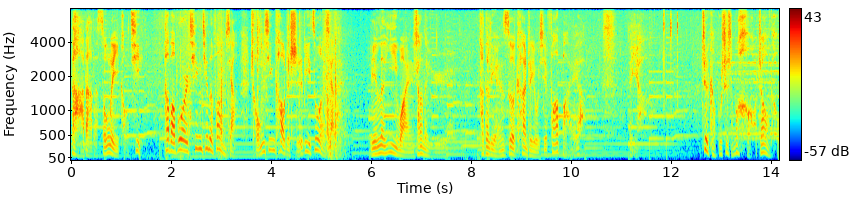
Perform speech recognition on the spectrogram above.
大大的松了一口气。他把波尔轻轻地放下，重新靠着石壁坐下来。淋了一晚上的雨，他的脸色看着有些发白呀。哎呀，这可不是什么好兆头。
